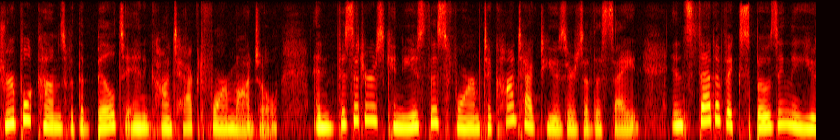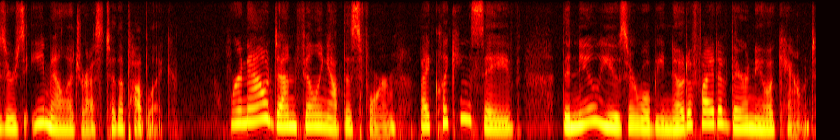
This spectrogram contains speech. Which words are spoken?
Drupal comes with a built in contact form module, and visitors can use this form to contact users of the site instead of exposing the user's email address to the public. We're now done filling out this form. By clicking Save, the new user will be notified of their new account.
